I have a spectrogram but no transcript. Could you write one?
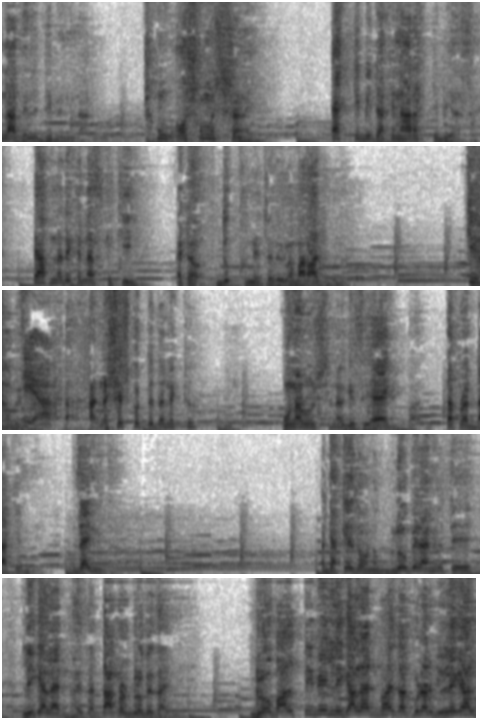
না দিলে দিবেন না। সম- অসমস্যা নেই। এক টিভি ডাকেন আর এক টিভি আছে। আপনার এখানে আজকে কি? একটা দুঃখ নিয়ে চলে গেলাম আর আসব না। কি হবে? না, শেষ করতে দেন একটু। ওনার অনুষ্ঠানে গেছি একবার তারপর আর ডাকেননি। যাইনি তো। ডাকলে যাও না। গ্লোবের আমি হচ্ছে লিগাল অ্যাডভাইজার তারপর গ্লোবে যাইনি। গ্লোবাল টিভি লিগাল অ্যাডভাইজার পুরো লিগাল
